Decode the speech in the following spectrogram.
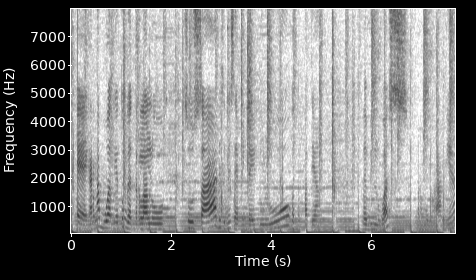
Oke, karena buatnya tuh nggak terlalu susah di sini saya pindahin dulu ke tempat yang lebih luas permukaannya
